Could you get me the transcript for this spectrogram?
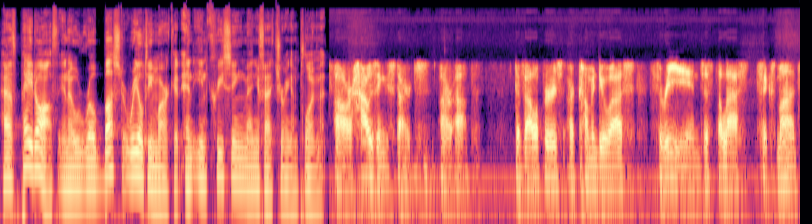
have paid off in a robust realty market and increasing manufacturing employment. Our housing starts are up. Developers are coming to us three in just the last six months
